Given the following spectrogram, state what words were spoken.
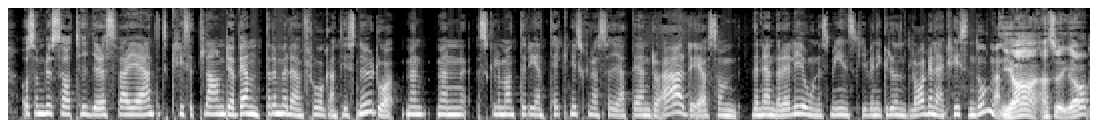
Och som du sa tidigare, Sverige är inte ett kristet land. Jag väntade med den frågan tills nu då. Men, men skulle man inte rent tekniskt kunna säga att det ändå är det, som den enda religionen som är inskriven i grundlagen är kristendomen? Ja, alltså, ja,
